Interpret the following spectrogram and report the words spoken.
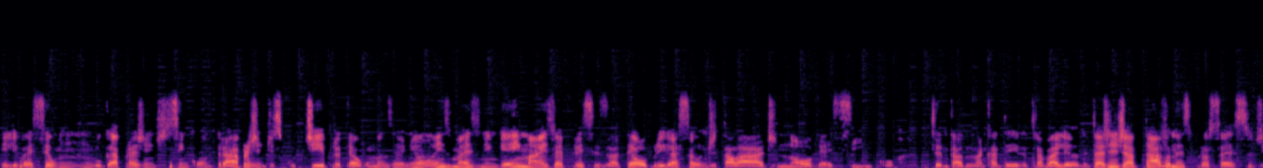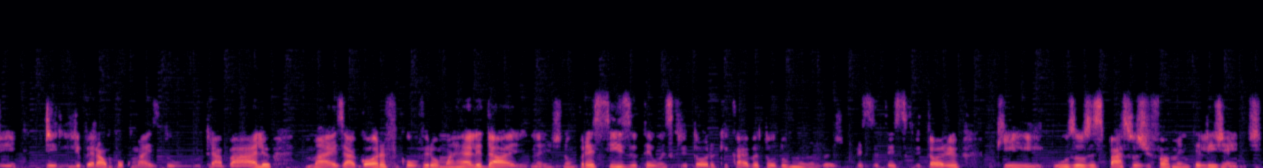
Ele vai ser um, lugar para a gente se encontrar, para a gente discutir, para ter algumas reuniões, mas ninguém mais vai precisar ter a obrigação de estar tá lá de 9 às 5, sentado na cadeira, trabalhando. Então a gente já estava nesse processo de, de liberar um pouco mais do, trabalho, mas agora ficou virou uma realidade. Né? A gente não precisa ter um escritório que caiba todo mundo. A gente precisa ter escritório que usa os espaços de forma inteligente.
